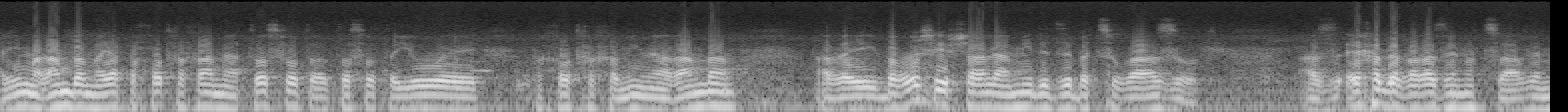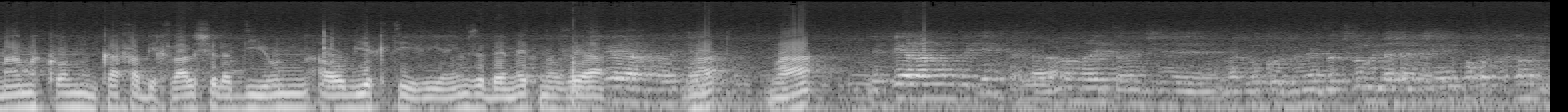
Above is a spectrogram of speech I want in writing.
האם הרמב"ם היה פחות חכם מהתוספות, או התוספות היו אה, פחות חכמים מהרמב"ם? הרי ברור שאפשר להעמיד את זה בצורה הזאת. אז איך הדבר הזה נוצר, ומה המקום אם ככה בכלל של הדיון האובייקטיבי? האם זה באמת נובע... מה? מה? לפי הרמב"ם זה כן ככה, הרמב"ם הרי טוען שמדבקות באמת נוצרו בגלל שאנשים פחות חכמים,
